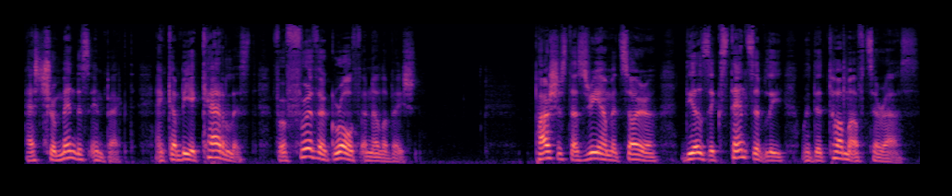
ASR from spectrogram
has tremendous impact and can be a catalyst for further growth and elevation. Parshas Tazria Metzora deals extensively with the Toma of Tzaras.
